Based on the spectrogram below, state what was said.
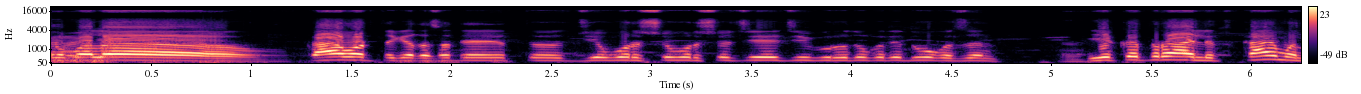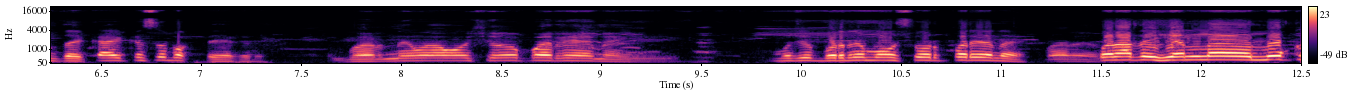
तुम्हाला काय वाटतं की आता सध्या त- जे वर्ष वर्षाचे जे विरोधक होते दोघ जण एकत्र आलेत काय म्हणताय? काय कसं बघताय याकडे? भरणे मामाशिवाय पर्याय नाही. म्हणजे भरणे मावशीवर पर्याय नाही. पण आता ह्यांना लोक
